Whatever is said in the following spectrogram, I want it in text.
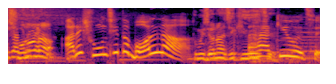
আরে শোনো না। আরে শুনছি তো বল না। তুমি জানো আজকে কি হ্যাঁ হয়েছে? কি হয়েছে?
